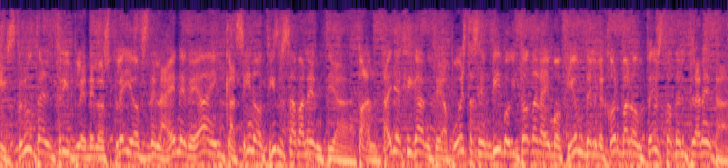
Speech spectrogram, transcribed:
Disfruta el triple de los playoffs de la NBA en Casino Tirsa Valencia. Pantalla gigante, apuestas en vivo y toda la emoción del mejor baloncesto del planeta.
